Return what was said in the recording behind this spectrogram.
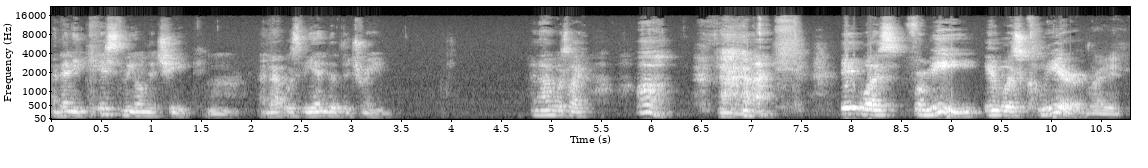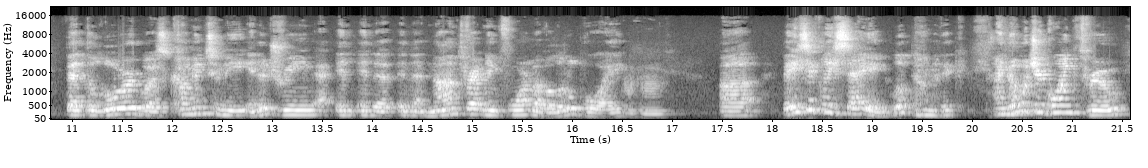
And then he kissed me on the cheek, Mm. and that was the end of the dream. And I was like, oh. it was, for me, it was clear right. That the Lord was coming to me in a dream, in, in, the, in the non threatening form of a little boy, hmm uh, basically saying, Look, Dominic, I know what you're going through.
